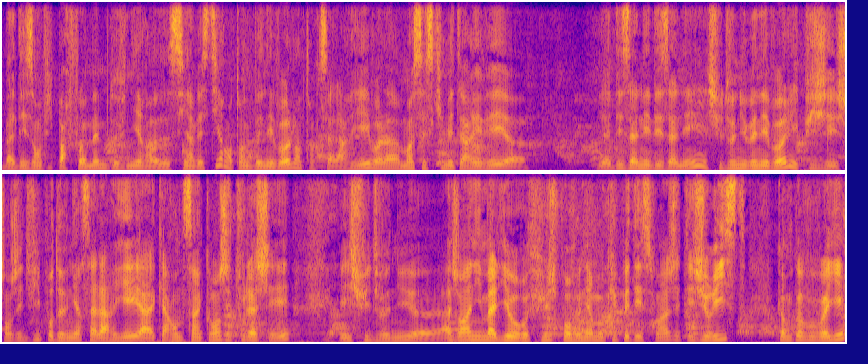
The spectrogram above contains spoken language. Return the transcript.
bah, des envies parfois même de venir euh, s'y investir en tant que bénévole, en tant que salarié. Voilà, moi, c'est ce qui m'est arrivé. il y a des années, des années. Je suis devenu bénévole et puis j'ai changé de vie pour devenir salarié. À 45 ans, j'ai tout lâché et je suis devenu agent animalier au refuge pour venir m'occuper des soins. J'étais juriste, comme quoi vous voyez.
